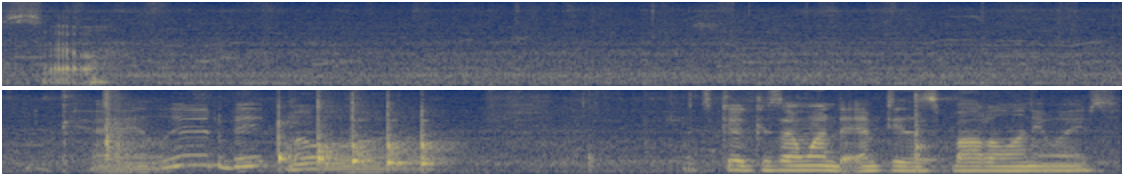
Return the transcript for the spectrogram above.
So. Okay, a little bit more. That's good because I wanted to empty this bottle anyways.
